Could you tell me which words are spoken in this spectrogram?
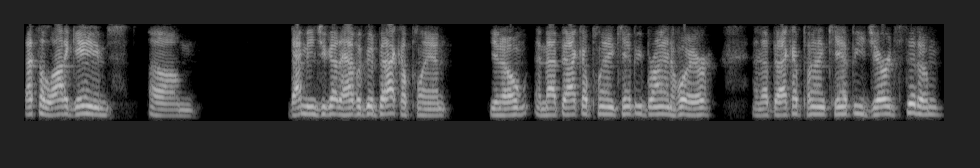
That's a lot of games. Um, that means you got to have a good backup plan, you know, and that backup plan can't be Brian Hoyer, and that backup plan can't be Jarrett Stidham,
